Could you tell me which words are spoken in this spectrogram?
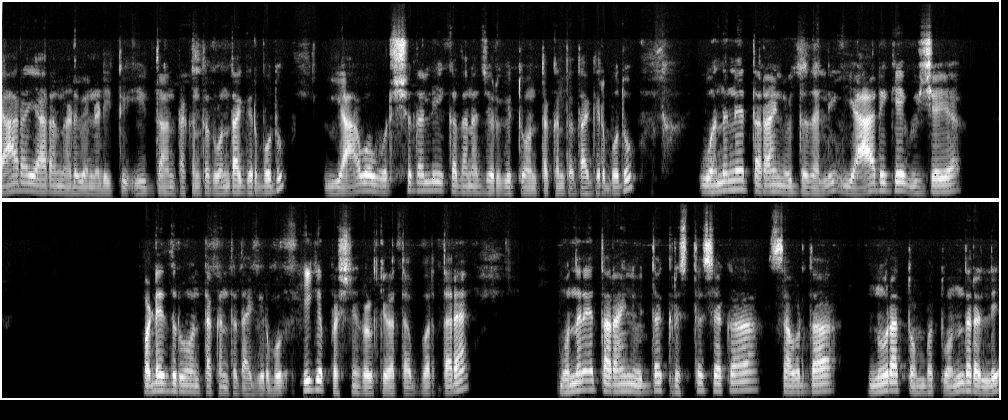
ಯಾರ ಯಾರ ನಡುವೆ ನಡೆಯಿತು ಈ ಯುದ್ಧ ಅಂತಕ್ಕಂಥದ್ದು ಒಂದಾಗಿರ್ಬೋದು, ಯಾವ ವರ್ಷದಲ್ಲಿ ಕದನ ಜರುಗಿತು ಅಂತಕ್ಕಂಥದ್ದಾಗಿರ್ಬೋದು ಒಂದನೇ ತರಾಯಿನ ಯುದ್ಧದಲ್ಲಿ ಯಾರಿಗೆ ವಿಜಯ ಪಡೆದರು ಅಂತಕ್ಕಂಥದ್ದಾಗಿರ್ಬೋದು ಹೀಗೆ ಪ್ರಶ್ನೆಗಳು ಕೇಳ್ತಾ ಬರ್ತಾರೆ. ಒಂದನೇ ತರಾಯಿನ ಯುದ್ಧ ಕ್ರಿಸ್ತ ಶಕ ಸಾವಿರದ ನೂರ ತೊಂಬತ್ತೊಂದರಲ್ಲಿ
